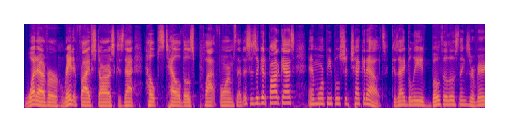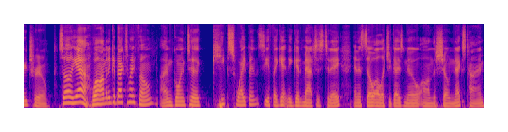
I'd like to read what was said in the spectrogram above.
whatever. Rate it five stars because that helps tell those platforms that this is a good podcast and more people people should check it out because I believe both of those things are very true. So, yeah, well, I'm going to get back to my phone. I'm going to keep swiping, see if I get any good matches today. And if so, I'll let you guys know on the show next time.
